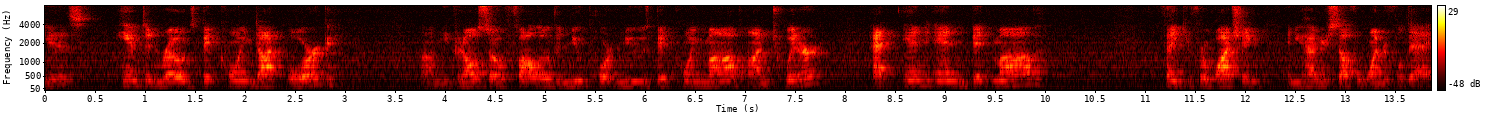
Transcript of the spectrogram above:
is hamptonroadsbitcoin.org. Um, you can also follow the Newport News Bitcoin Mob on Twitter at NNBitMob. Thank you for watching, and you have yourself a wonderful day.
